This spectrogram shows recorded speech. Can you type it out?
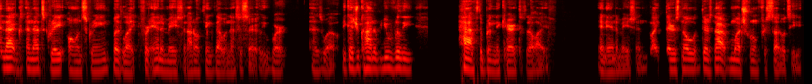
and that and that's great on screen. But like for animation, I don't think that would necessarily work as well because you kind of you really have to bring the character to life in animation. Like there's no there's not much room for subtlety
